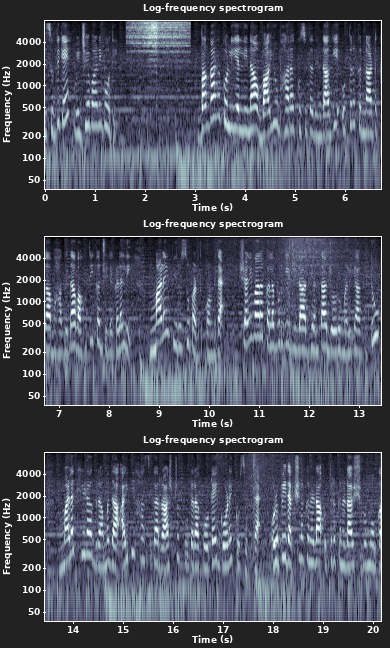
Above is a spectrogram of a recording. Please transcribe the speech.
ಈ ಸುದ್ದಿಗೆ ವಿಜಯವಾಣಿ ಬೋಧಿ. ಬಂಗಾಳಕೊಲ್ಲಿಯಲ್ಲಿನ ವಾಯುಭಾರ ಕುಸಿತದಿಂದಾಗಿ ಉತ್ತರ ಕರ್ನಾಟಕ ಭಾಗದ ಬಹುತೇಕ ಜಿಲ್ಲೆಗಳಲ್ಲಿ ಮಳೆ ಬಿರುಸು ಪಡೆದುಕೊಂಡಿದೆ. ಶನಿವಾರ ಕಲಬುರಗಿ ಜಿಲ್ಲಾದ್ಯಂತ ಜೋರು ಮಳೆಯಾಗಿದ್ದು, ಮಳಖೇಡ ಗ್ರಾಮದ ಐತಿಹಾಸಿಕ ರಾಷ್ಟ್ರಕೂಟರ ಕೋಟೆ ಗೋಡೆ ಕುಸಿದಿದೆ. ಉಡುಪಿ, ದಕ್ಷಿಣ ಕನ್ನಡ, ಉತ್ತರ ಕನ್ನಡ, ಶಿವಮೊಗ್ಗ,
